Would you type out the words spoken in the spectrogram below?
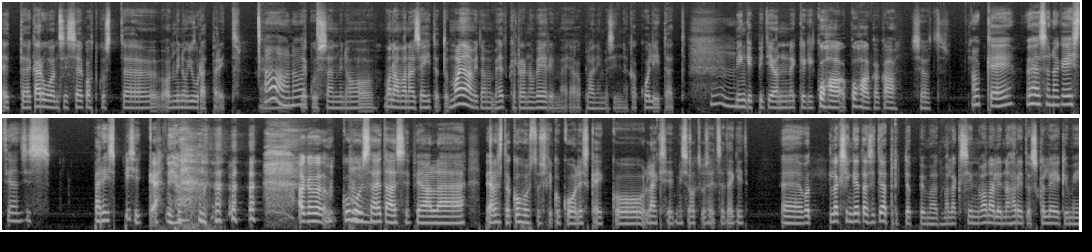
et Käru on siis see koht, kust äh, on minu juured pärit. Aa, no ja kus on minu vanavanaisa ehitatud maja, mida me hetkel renoveerime ja plaanime sinna ka kolida, et mm. mingit pidi on ikkagi koha, kohaga ka seotud. okei okay., ühesõnaga Eesti on siis päris pisike aga kuhu sa edasi peale, peale seda kohustuslikku kooliskäiku läksid, mis otsuseid sa tegid? Äh, vot läksingi edasi teatrit õppima, et ma läksin Vanalinna Hariduskolleegiumi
